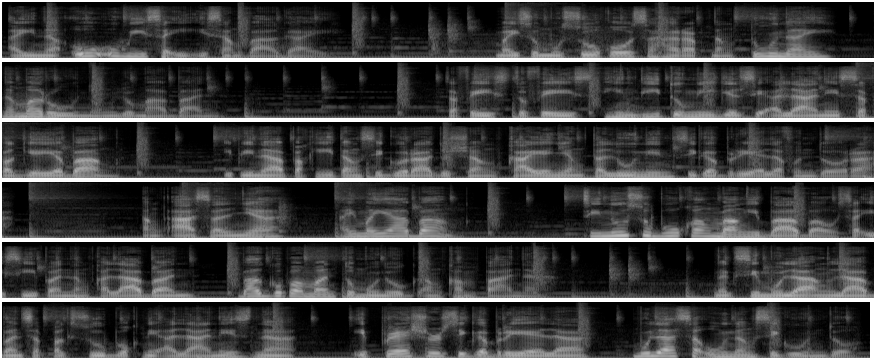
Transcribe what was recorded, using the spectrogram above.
ay nauuwi sa iisang bagay. May sumusuko sa harap ng tunay na marunong lumaban. Sa face-to-face, hindi tumigil si Alanis sa pagyayabang. Ipinapakitang sigurado siyang kaya niyang talunin si Gabriela Fundora. Ang asal niya ay mayabang. Sinusubukang mangibabaw sa isipan ng kalaban bago pa man tumunog ang kampana. Nagsimula ang laban sa pagsubok ni Alanis na i-pressure si Gabriela mula sa unang segundo,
